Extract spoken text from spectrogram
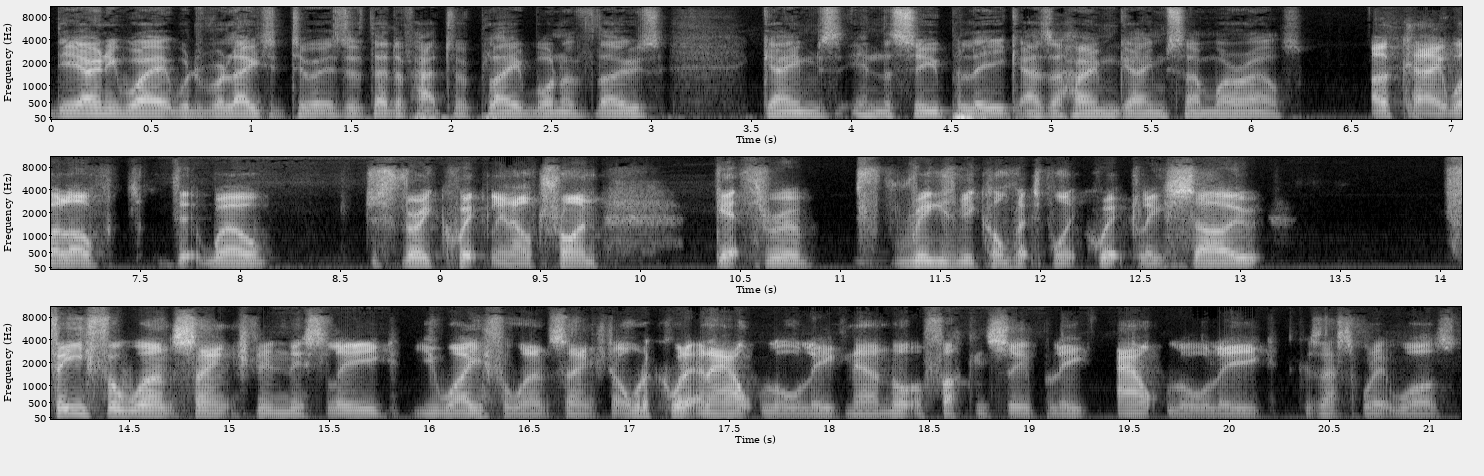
the only way it would have related to it is if they'd have had to have played one of those games in the Super League as a home game somewhere else. Okay, well, I'll well just very quickly, and I'll try and get through a reasonably complex point quickly. So FIFA weren't sanctioning this league. UEFA weren't sanctioned. I want to call it an outlaw league now, not a fucking super league. Outlaw league because that's what it was.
